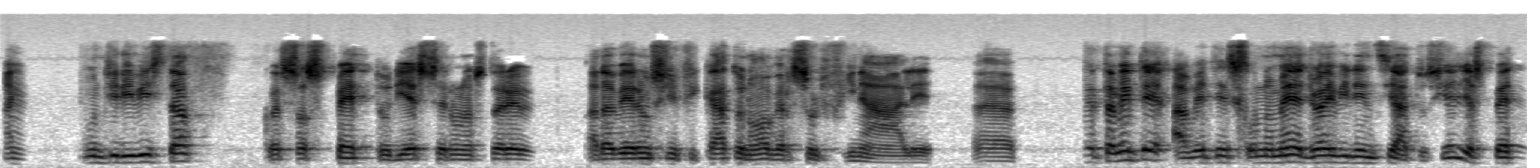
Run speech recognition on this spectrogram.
Anche punti di vista, questo aspetto di essere una storia vera ad avere un significato no, verso il finale. Eh, certamente avete, secondo me, già evidenziato sia gli aspetti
